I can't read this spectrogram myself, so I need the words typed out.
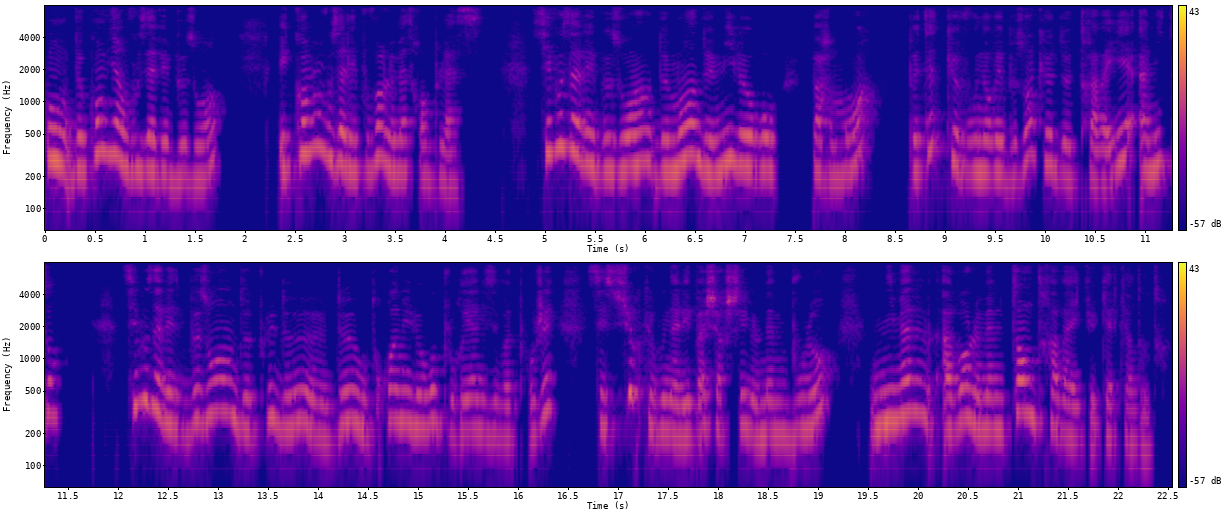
de combien vous avez besoin, et comment vous allez pouvoir le mettre en place. Si vous avez besoin de moins de 1000 euros par mois, peut-être que vous n'aurez besoin que de travailler à mi-temps. Si vous avez besoin de plus de 2 euh, ou 3 000 euros pour réaliser votre projet, c'est sûr que vous n'allez pas chercher le même boulot, ni même avoir le même temps de travail que quelqu'un d'autre.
